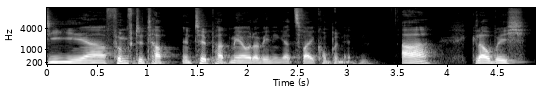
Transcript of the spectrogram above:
der fünfte äh, Tipp hat mehr oder weniger zwei Komponenten. A, glaube ich,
